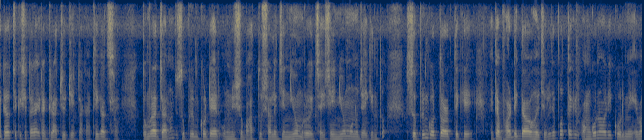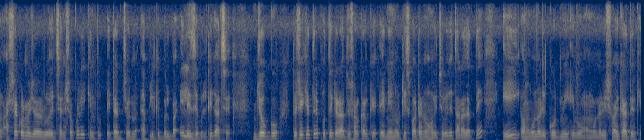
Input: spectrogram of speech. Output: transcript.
এটা হচ্ছে কিসের টাকা? এটা গ্র্যাচুইটির টাকা, ঠিক আছে? তোমরা জানো যে সুপ্রিম কোর্টের উনিশশো বাহাত্তর সালের যে নিয়ম রয়েছে, সেই নিয়ম অনুযায়ী কিন্তু সুপ্রিম কোর্ট তরফ থেকে এটা ভার্ডিক দেওয়া হয়েছিল যে প্রত্যেক অঙ্গনওয়াড়ি কর্মী এবং আশা কর্মী যারা রয়েছেন, সকলেই কিন্তু এটার জন্য অ্যাপ্লিকেবল বা এলিজেবল ঠিক আছে? যোগ্য। তো সেক্ষেত্রে প্রত্যেকটা রাজ্য সরকারকে এনে নোটিশ পাঠানো হয়েছিল যে তারা যাতে এই অঙ্গনওয়াড়ি কর্মী এবং অঙ্গনওয়াড়ি সহায়িকাদেরকে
